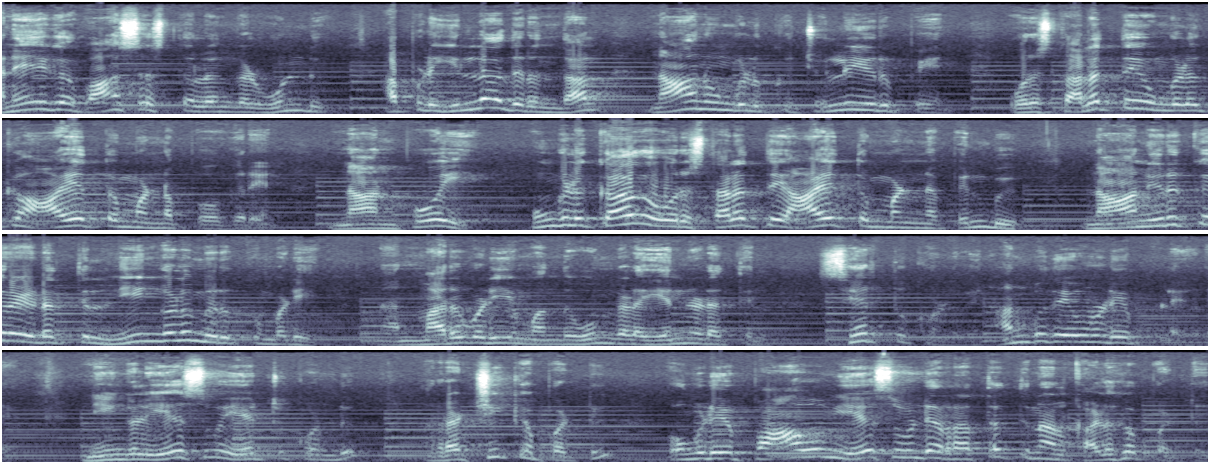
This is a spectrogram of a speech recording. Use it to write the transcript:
அநேக வாசஸ்தலங்கள் உண்டு. அப்படி இல்லாதிருந்தால் நான் உங்களுக்கு சொல்லியிருப்பேன். ஒரு ஸ்தலத்தை உங்களுக்கு ஆயத்தம் பண்ண போகிறேன். நான் போய் உங்களுக்காக ஒரு ஸ்தலத்தை ஆயத்தம் பண்ண பின்பு நான் இருக்கிற இடத்தில் நீங்களும் இருக்கும்படி நான் மறுபடியும் வந்து உங்களை என்னிடத்தில் சேர்த்து கொள்வேன். அன்பு தேவனுடைய பிள்ளைகளை நீங்கள் இயேசுவை ஏற்றுக்கொண்டு ரட்சிக்கப்பட்டு உங்களுடைய பாவம் இயேசுடைய ரத்தத்தினால் கழுகப்பட்டு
